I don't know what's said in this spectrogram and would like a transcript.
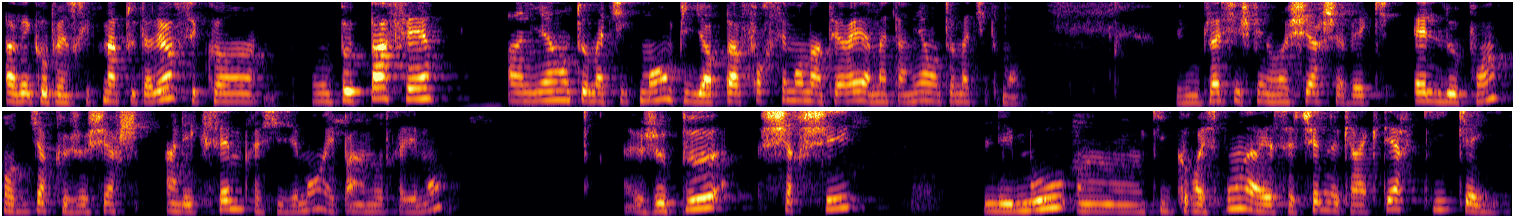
avec OpenStreetMap tout à l'heure, c'est qu'on ne peut pas faire un lien automatiquement, puis il n'y a pas forcément d'intérêt à mettre un lien automatiquement. Et donc là, si je fais une recherche avec L2 points, pour dire que je cherche un lexème précisément et pas un autre élément, je peux chercher les mots euh, qui correspondent à cette chaîne de caractères qui KI.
